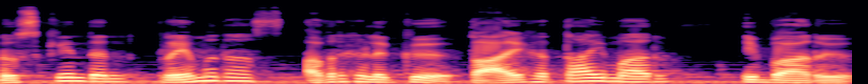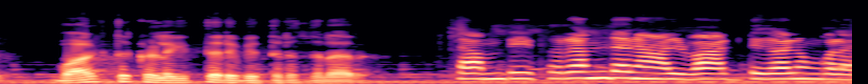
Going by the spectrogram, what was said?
டுஸ்கிந்தன் பிரேமதாஸ் அவர்களுக்கு தாயக தாய்மார் இவ்வாறு வாழ்த்துக்களை தெரிவித்திருந்தனர். தம்பி பிறந்த நாள் வாழ்த்துகள் உங்களை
